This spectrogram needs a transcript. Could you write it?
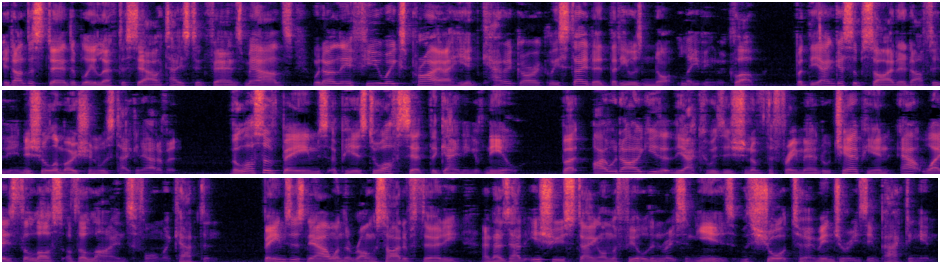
It understandably left a sour taste in fans' mouths when only a few weeks prior he had categorically stated that he was not leaving the club, but the anger subsided after the initial emotion was taken out of it. The loss of Beams appears to offset the gaining of Neale, but I would argue that the acquisition of the Fremantle champion outweighs the loss of the Lions' former captain. Beams is now on the wrong side of 30 and has had issues staying on the field in recent years, with short term injuries impacting him.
